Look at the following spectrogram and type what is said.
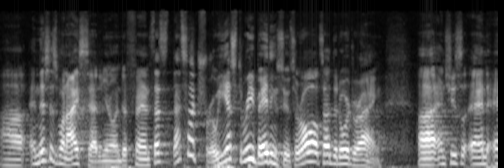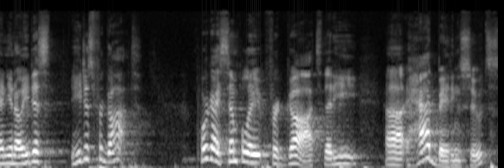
Uh, and this is when I said, you know, in defense, that's, that's not true. He has three bathing suits. They're all outside the door drying. Uh, and, she's, and, and, you know, he just, he just forgot. Poor guy simply forgot that he uh, had bathing suits.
